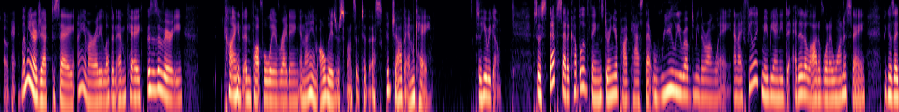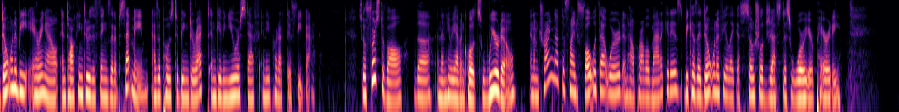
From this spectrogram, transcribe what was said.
Okay, let me interject to say I am already loving MK. This is a very kind and thoughtful way of writing, and I am always responsive to this. Good job, MK. So here we go. So, Steph said a couple of things during your podcast that really rubbed me the wrong way. And I feel like maybe I need to edit a lot of what I want to say because I don't want to be airing out and talking through the things that upset me as opposed to being direct and giving you or Steph any productive feedback. So, first of all, the, and then here we have in quotes, weirdo. And I'm trying not to find fault with that word and how problematic it is because I don't want to feel like a social justice warrior parody.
